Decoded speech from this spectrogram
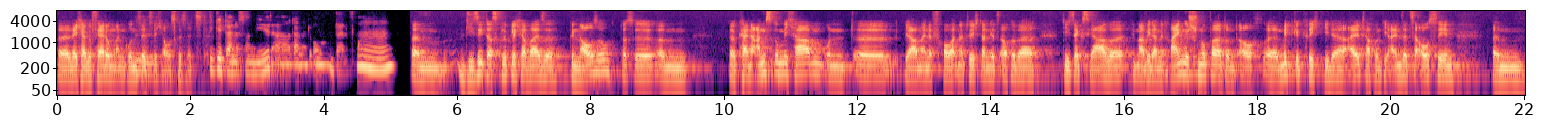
äh, welcher Gefährdung man grundsätzlich mhm. ausgesetzt. Wie geht deine Familie da damit um deine Freunde? Mhm. Ähm, die sieht das glücklicherweise genauso, dass sie ähm, äh, keine Angst um mich haben. Und äh, ja, meine Frau hat natürlich dann jetzt auch über die sechs Jahre immer wieder mit reingeschnuppert und auch äh, mitgekriegt, wie der Alltag und die Einsätze aussehen. Ähm,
